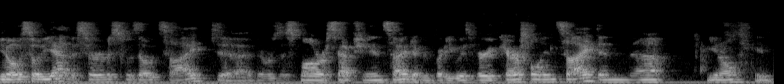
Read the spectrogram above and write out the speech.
You know, so yeah, the service was outside. Uh, there was a small reception inside. Everybody was very careful inside, and uh, you know, it,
